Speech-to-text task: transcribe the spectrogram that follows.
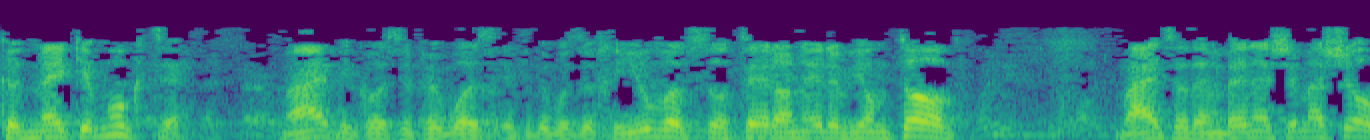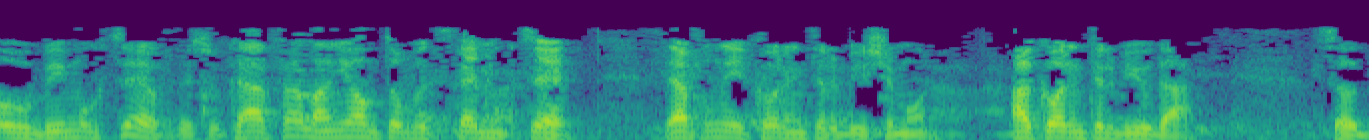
could make it muktzeh, right? Because if it was, if there was a chiyuv of soter on erev Yom Tov, right? So then ben Hashem Asho would be muktzeh. If the sukkah fell on Yom Tov, it would stay muktzeh. Definitely according to the Shimon, according to the Yehuda. So,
